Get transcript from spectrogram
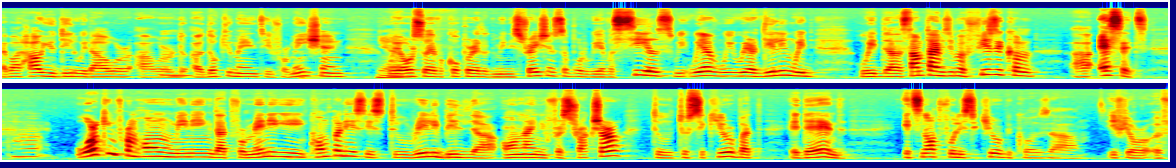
about how you deal with our our do- uh, documents, information. We also have a corporate administration support. We have a seals. We, we have we, we are dealing with with uh, sometimes even physical uh, assets. Working from home meaning that for many companies is to really build uh, online infrastructure to, to secure, but at the end, it's not fully secure because uh, if your if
